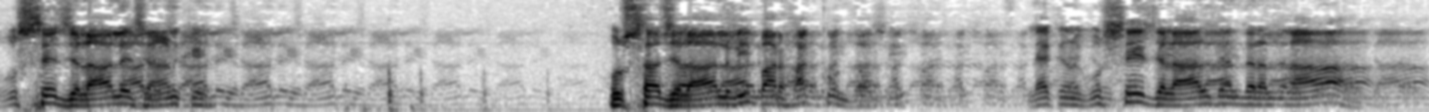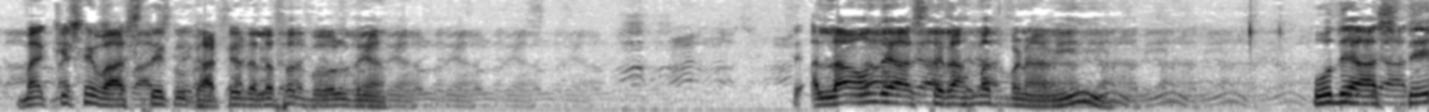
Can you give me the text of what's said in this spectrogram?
غصے جلال جان کے غصہ جلال بھی بر حق ہوں لیکن غصے جلال دے اندر اللہ میں کسے واسطے کو گھاٹے دا لفظ بول دیا اللہ اندر آستے رحمت بناوی او دے آستے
